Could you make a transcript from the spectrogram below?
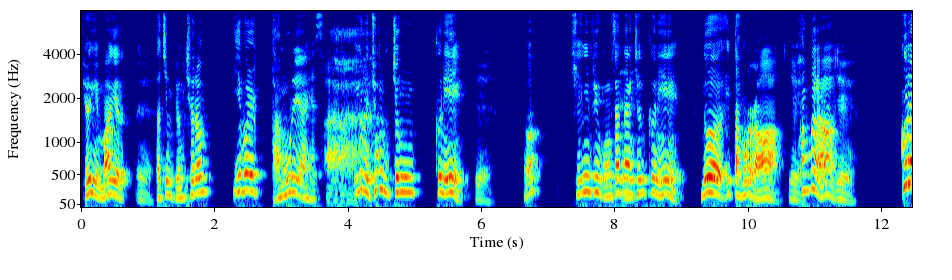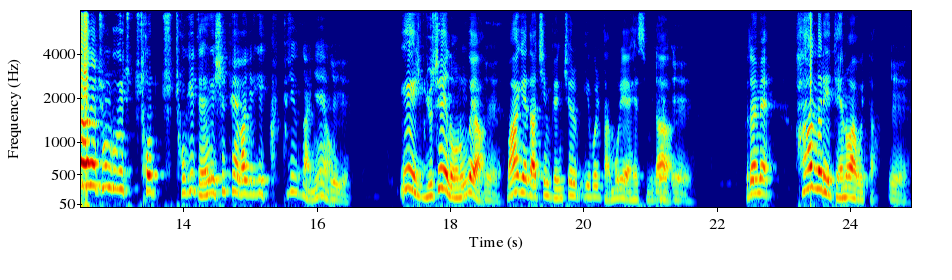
병이 막에 예. 다친 병처럼 입을 다물어야 했습니다. 아. 이거는 중국 정권이 예. 어? 시진핑 공산당 정권이 너입 다물어라 예. 한 거야. 예. 그래야 중국이 초, 초기 대응에 실패해가지고 이게 커진 거 아니에요. 예. 예. 이게 유세에 놓는 거야. 예. 막에 다친 병처럼 입을 다물어야 했습니다. 예. 그 다음에 하늘이 대노하고 있다. 예. 예.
